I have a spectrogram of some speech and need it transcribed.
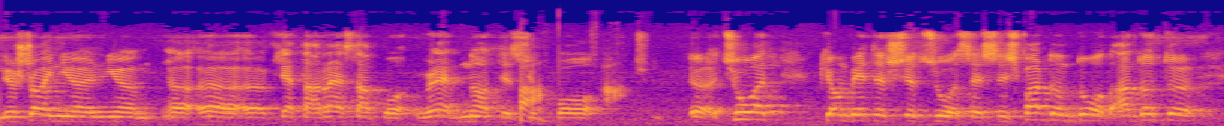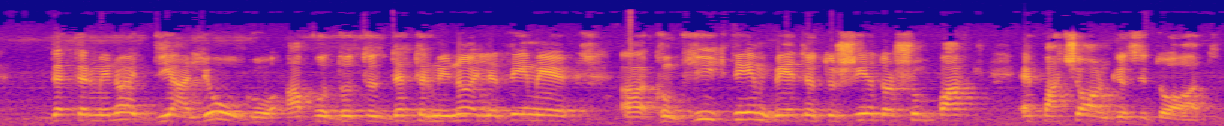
lëshoi një një fletarrest apo red notice që po quhet, kjo mbetet shqetësuese, se çfarë do ndodhë, a do të determinojë dialogu apo do të determinojë le të themi konflikti, mbetet të shihet është shumë pak e paqartë kjo situatë.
